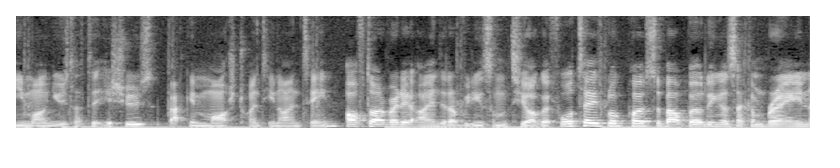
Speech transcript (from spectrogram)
email newsletter issues back in March 2019. After I read it, I ended up reading some Tiago Forte's blog posts about building a second brain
